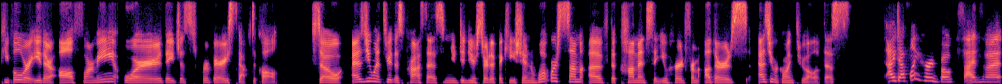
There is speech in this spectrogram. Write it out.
people were either all for me or they just were very skeptical. So as you went through this process and you did your certification, what were some of the comments that you heard from others as you were going through all of this? I definitely heard both sides of it.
